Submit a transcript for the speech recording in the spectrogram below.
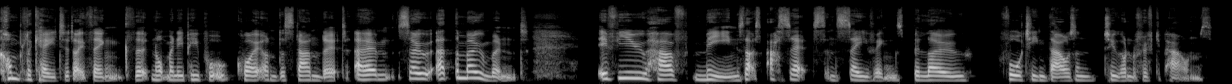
complicated, I think, that not many people quite understand it. Um, so at the moment, if you have means, that's assets and savings below £14,250,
